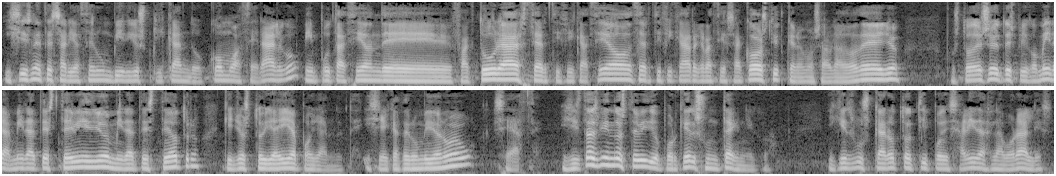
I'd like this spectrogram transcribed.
y si es necesario hacer un vídeo explicando cómo hacer algo, imputación de facturas, certificación, certificar gracias a Costit, que no hemos hablado de ello, pues todo eso yo te explico, mira, mírate este vídeo, mírate este otro, que yo estoy ahí apoyándote. Y si hay que hacer un vídeo nuevo, se hace. Y si estás viendo este vídeo porque eres un técnico y quieres buscar otro tipo de salidas laborales,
